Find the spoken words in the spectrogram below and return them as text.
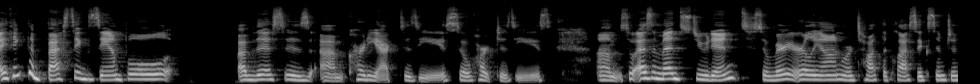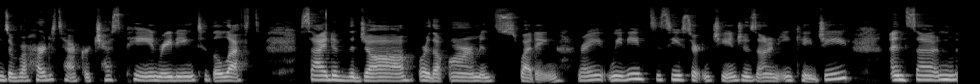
I think the best example of this is um, cardiac disease, so heart disease. Um, so, as a med student, so very early on, we're taught the classic symptoms of a heart attack or chest pain radiating to the left side of the jaw or the arm and sweating, right? We need to see certain changes on an EKG and some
